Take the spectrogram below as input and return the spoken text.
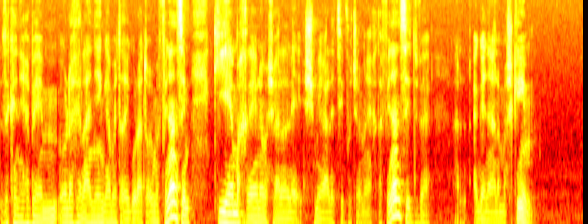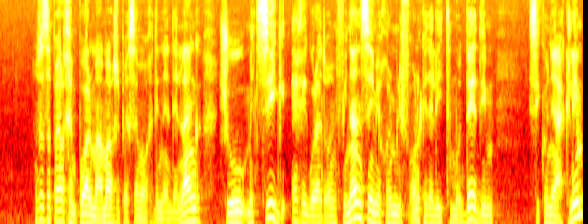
זה כנראה בהם הולך לעניין גם את הרגולטורים הפיננסיים, כי הם אחראים למשל על שמירה על יציבות של המערכת הפיננסית ועל הגנה על המשקיעים. אני רוצה לספר לכם פה על מאמר שפרסם עורך דין עדן לנג, שהוא מציג איך רגולטורים פיננסיים יכולים לפעול כדי להתמודד עם סיכוני האקלים,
